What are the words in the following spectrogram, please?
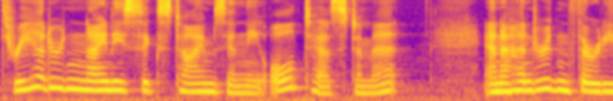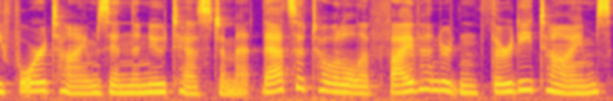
396 times in the Old Testament, and 134 times in the New Testament. That's a total of 530 times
